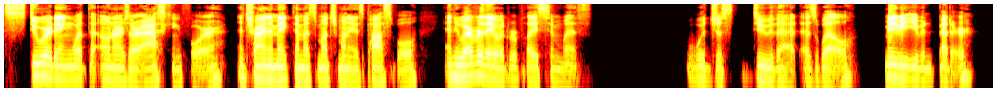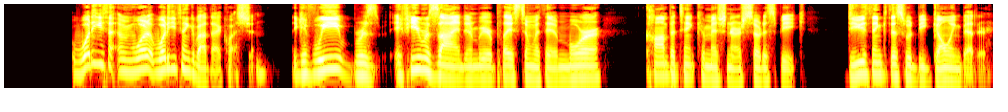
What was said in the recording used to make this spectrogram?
stewarding what the owners are asking for and trying to make them as much money as possible. And whoever they would replace him with would just do that as well, maybe even better. What do you think? Mean, what What do you think about that question? Like, if we res- if he resigned and we replaced him with a more competent commissioner, so to speak, do you think this would be going better?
